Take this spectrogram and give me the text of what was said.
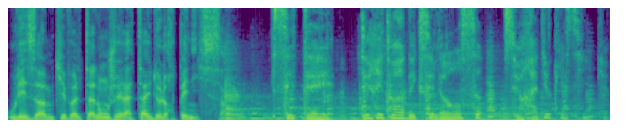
ou les hommes qui veulent allonger la taille de leur pénis. C'était Territoire d'excellence sur Radio Classique.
